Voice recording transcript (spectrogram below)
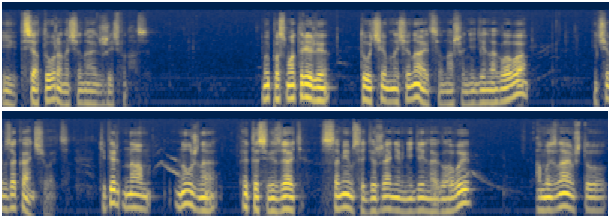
и вся Тора начинает жить в нас. Мы посмотрели то, чем начинается наша недельная глава и чем заканчивается. Теперь нам нужно это связать с самим содержанием недельной главы, а мы знаем, что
